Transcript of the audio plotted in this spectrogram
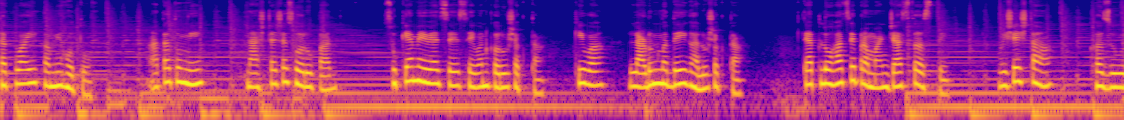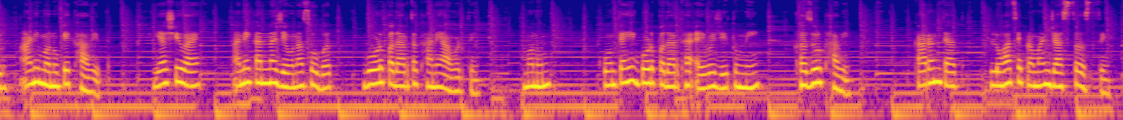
थकवाही कमी होतो. आता तुम्ही नाश्त्याच्या स्वरूपात सुक्या मेव्याचे सेवन करू शकता किंवा लाडूंमध्येही घालू शकता. त्यात लोहाचे प्रमाण जास्त असते. विशेषत खजूर आणि मनुके खावेत. याशिवाय अनेकांना जेवणासोबत गोड पदार्थ खाणे आवडते. म्हणून कोणत्याही गोड पदार्थाऐवजी तुम्ही खजूर खावे कारण त्यात लोहाचे प्रमाण जास्त असते.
